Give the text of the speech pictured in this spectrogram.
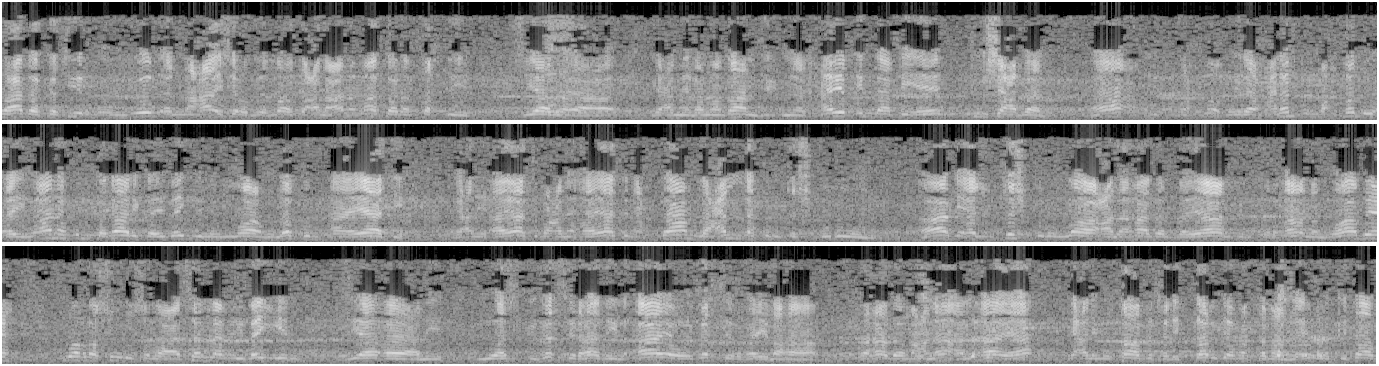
وهذا كثير موجود. أن عائشة رضي الله تعالى عنها ما كانت تقضي صيام يعني رمضان من الحيض إلا في إيه؟ في شعبان. ها؟ إذا حلفتم واحفظوا أيمانكم. كذلك يبين الله لكم آياته. يعني آيات معنى آيات احكام لعلكم تشكرون. هذه أجل تشكروا الله على هذا البيان في القرآن الواضح. والرسول صلى الله عليه وسلم يبين يعني يفسر هذه الآية ويفسر غيرها فهذا معناه الآية يعني مطابقة للترجمة تمام لأنه كتاب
